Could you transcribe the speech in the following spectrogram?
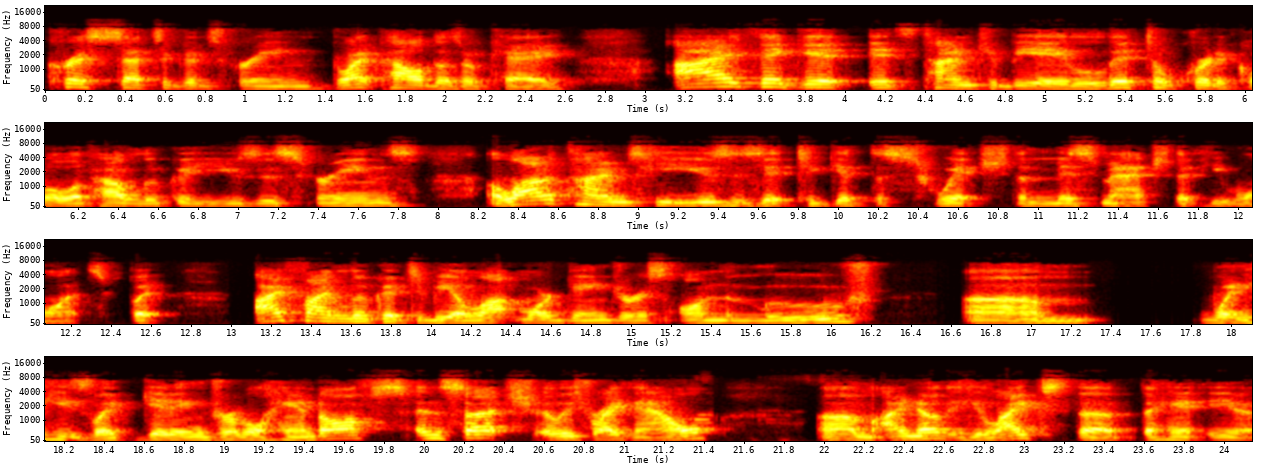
Chriss sets a good screen. Dwight Powell does okay. I think it it's time to be a little critical of how Luka uses screens a lot of times he uses it to get the switch, the mismatch that he wants. But I find Luka to be a lot more dangerous on the move um, when he's like getting dribble handoffs and such. At least right now, um, I know that he likes the the hand. You know,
